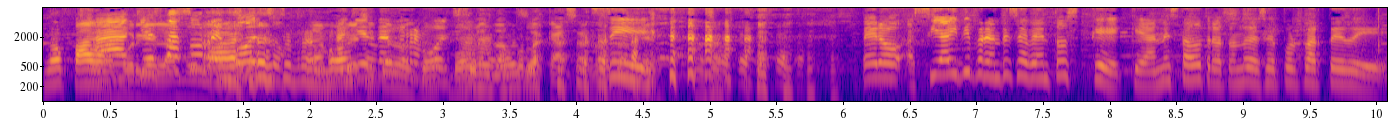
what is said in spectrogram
No paga. Ah, aquí está su reembolso. Su La reembolso. Aquí está su reembolso. bonos van por la casa, ¿no? Sí. Pero sí hay diferentes eventos que, que han estado tratando de hacer por parte de,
